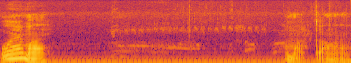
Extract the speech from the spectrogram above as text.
Where am I? Oh my god.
